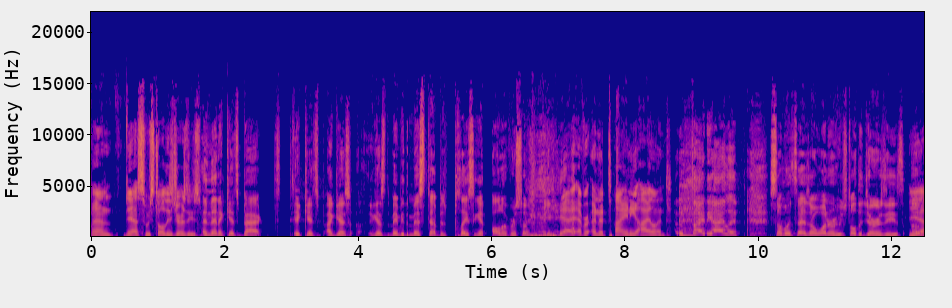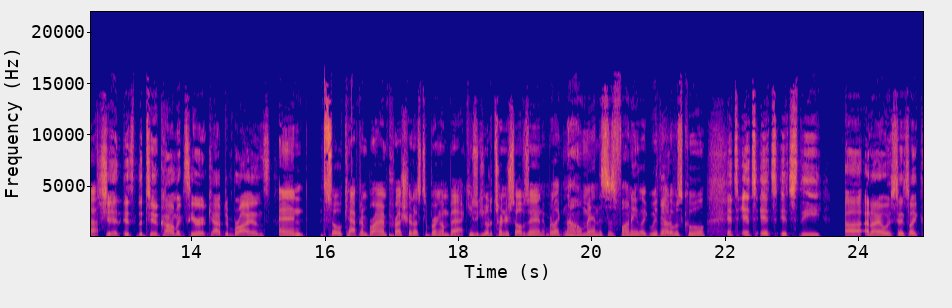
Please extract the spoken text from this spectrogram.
And yeah, so we stole these jerseys. and then it gets back. It gets. I guess. I guess maybe the misstep is placing it all over social media. Yeah, ever in a tiny island. Tiny Island. Someone says, "I wonder who stole the jerseys." Yeah. Oh, shit! It's the two comics here at Captain Brian's. And so Captain Brian pressured us to bring them back. He's like, "You got to turn yourselves in." And we're like, "No, man, this is funny. Like we thought Yeah. it was cool." It's it's it's it's the uh, and I always say it's like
